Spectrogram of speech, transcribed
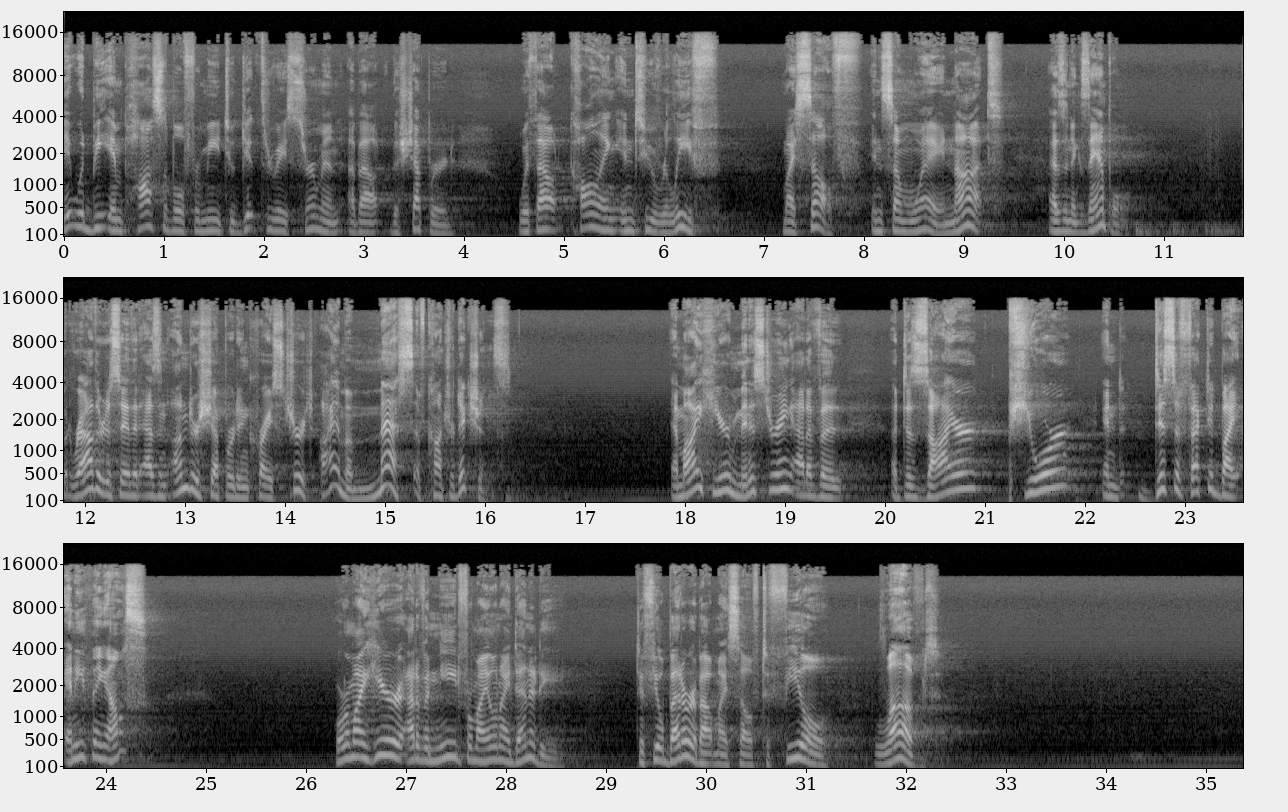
It would be impossible for me to get through a sermon about the shepherd without calling into relief myself in some way, not as an example, but rather to say that as an under shepherd in Christ's church, I am a mess of contradictions. Am I here ministering out of a, a desire pure and disaffected by anything else? Or am I here out of a need for my own identity, to feel better about myself, to feel loved?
